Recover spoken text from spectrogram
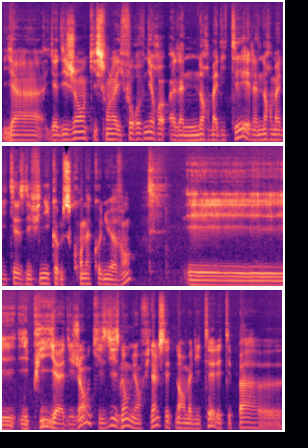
Il y, a, il y a des gens qui sont là, il faut revenir à la normalité, et la normalité se définit comme ce qu'on a connu avant. et, et puis il y a des gens qui se disent non, mais en final cette normalité, elle n'était pas euh,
